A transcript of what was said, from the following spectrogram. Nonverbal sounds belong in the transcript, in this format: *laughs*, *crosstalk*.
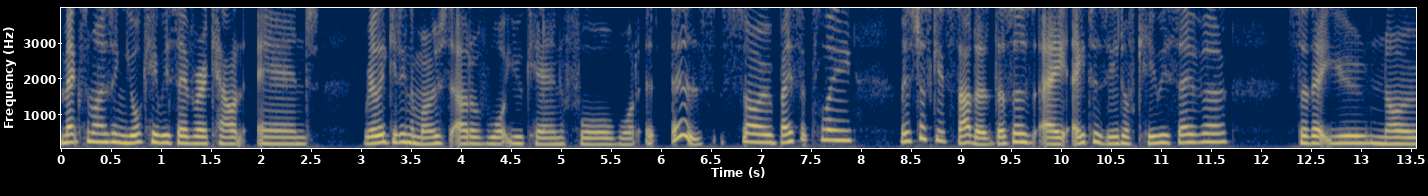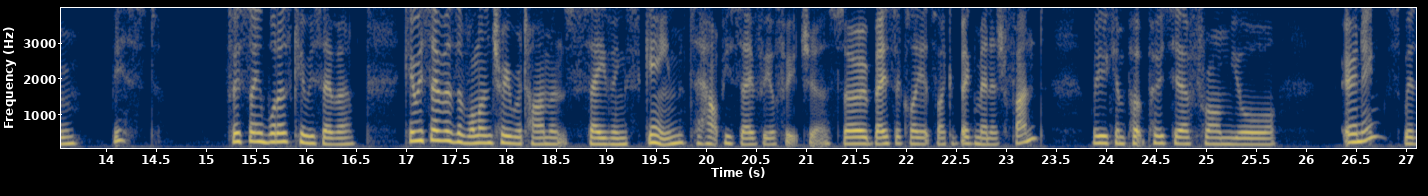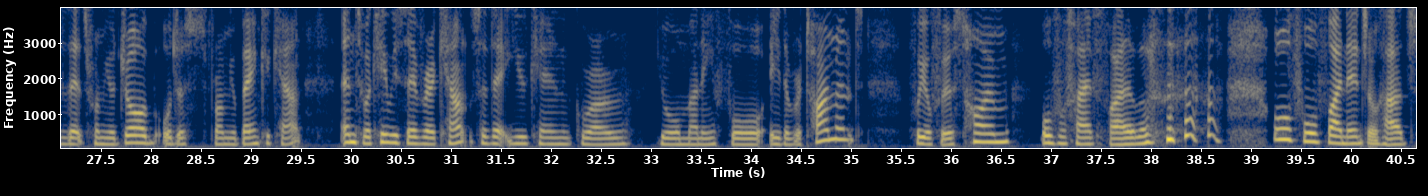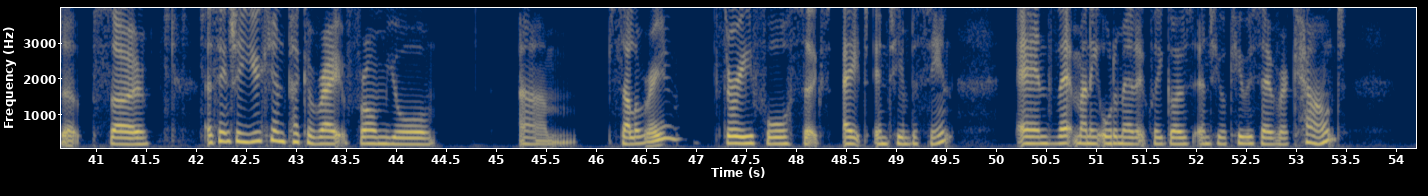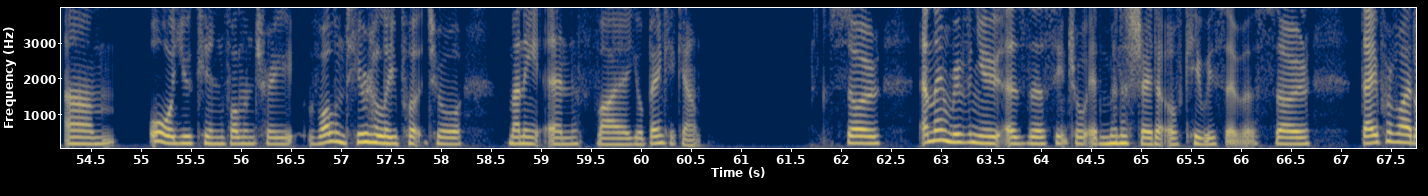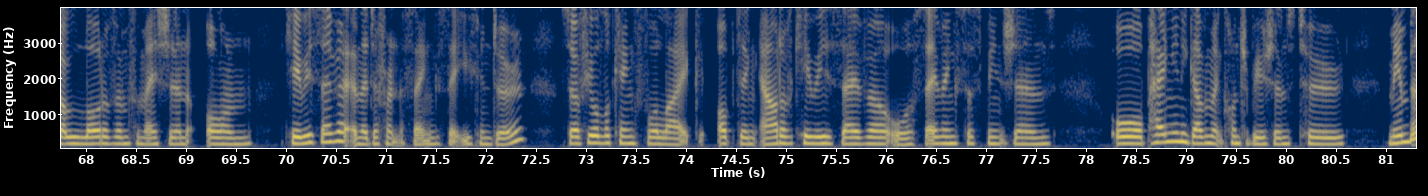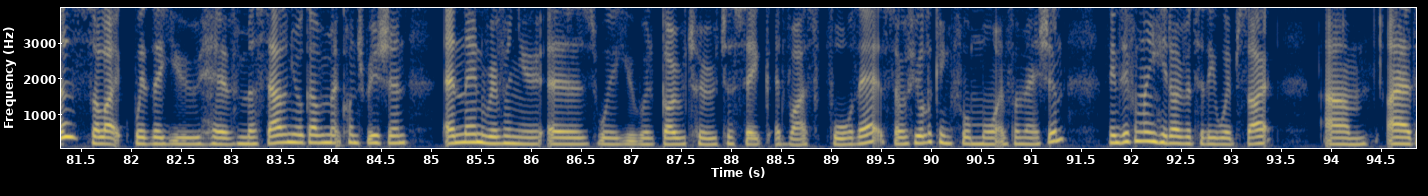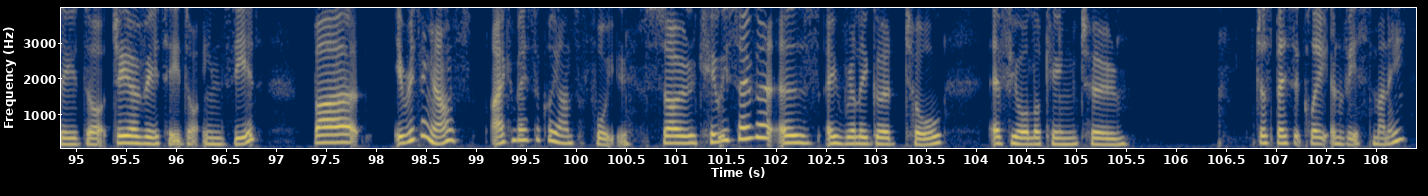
maximizing your KiwiSaver account and really getting the most out of what you can for what it is. So basically, let's just get started. This is a A to Z of KiwiSaver so that you know best. Firstly, what is KiwiSaver? KiwiSaver is a voluntary retirement savings scheme to help you save for your future. So basically, it's like a big managed fund where you can put pūtea from your earnings, whether that's from your job or just from your bank account, into a KiwiSaver account so that you can grow your money for either retirement, for your first home, or for five *laughs* or for financial hardship. So essentially, you can pick a rate from your um, salary three, four, six, eight, and ten percent, and that money automatically goes into your KiwiSaver account. Um, or you can voluntary voluntarily *laughs* put your money in via your bank account. So, Inland Revenue is the central administrator of KiwiSaver. So, they provide a lot of information on KiwiSaver and the different things that you can do. So if you're looking for like opting out of KiwiSaver or saving suspensions or paying any government contributions to members, so like whether you have missed out on your government contribution, Inland Revenue is where you would go to to seek advice for that. So if you're looking for more information, then definitely head over to their website, um, ird.govt.nz. But everything else, I can basically answer for you. So, KiwiSaver is a really good tool if you're looking to just basically invest money.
